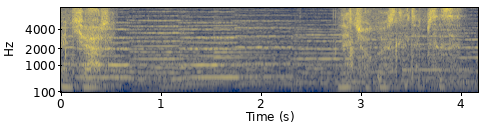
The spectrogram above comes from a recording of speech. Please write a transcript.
Hünkâr, ne çok özledim sizi.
